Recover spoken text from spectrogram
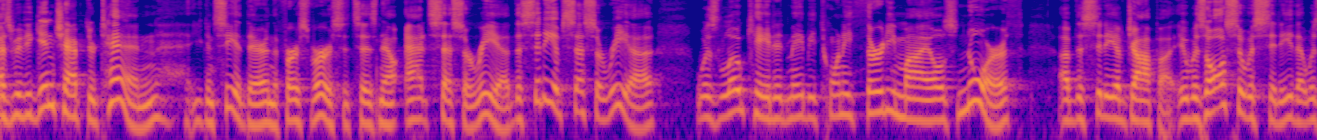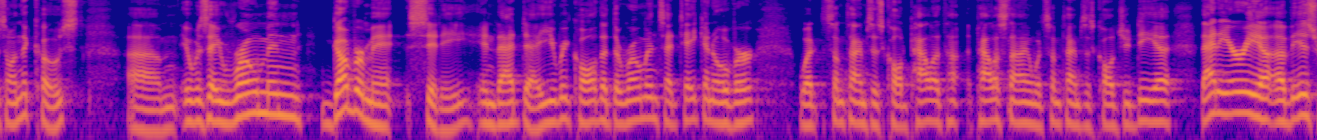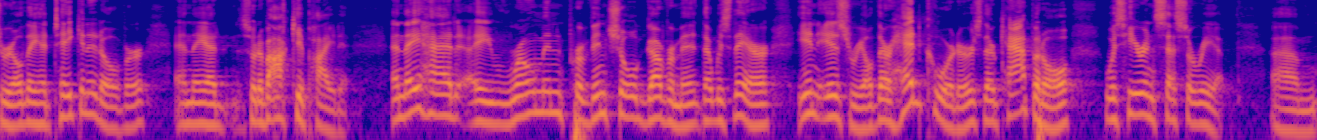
As we begin chapter 10, you can see it there in the first verse. It says, Now at Caesarea, the city of Caesarea was located maybe 20, 30 miles north of the city of Joppa. It was also a city that was on the coast. Um, it was a Roman government city in that day. You recall that the Romans had taken over what sometimes is called Palestine, what sometimes is called Judea. That area of Israel, they had taken it over and they had sort of occupied it and they had a Roman provincial government that was there in Israel. Their headquarters, their capital, was here in Caesarea. Um,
